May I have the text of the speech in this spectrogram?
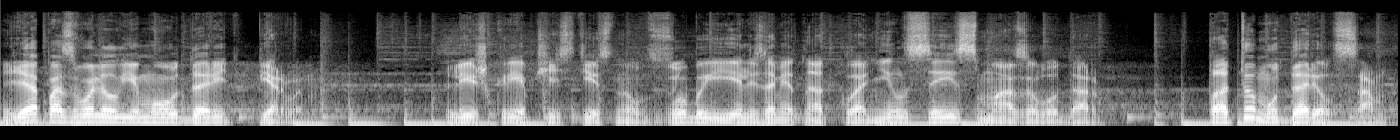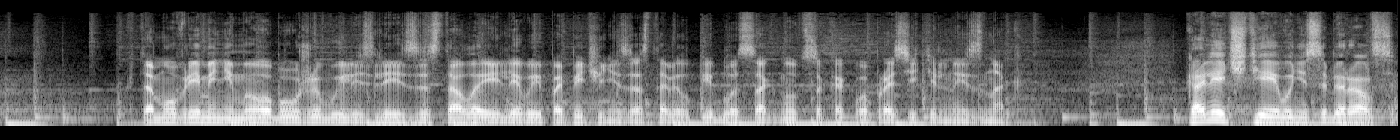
Я позволил ему ударить первым. Лишь крепче стиснул зубы и еле заметно отклонился и смазал удар. Потом ударил сам. К тому времени мы оба уже вылезли из-за стола, и левый по печени заставил Пибла согнуться, как вопросительный знак. Калечить я его не собирался.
